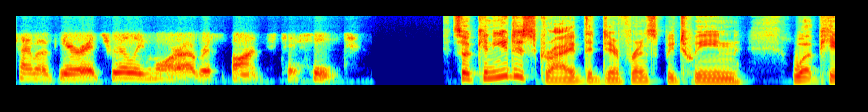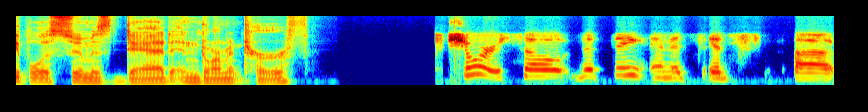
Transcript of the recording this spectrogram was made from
time of year, it's really more a response to heat. So, can you describe the difference between what people assume is dead and dormant turf? Sure. So the thing, and it's it's uh,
